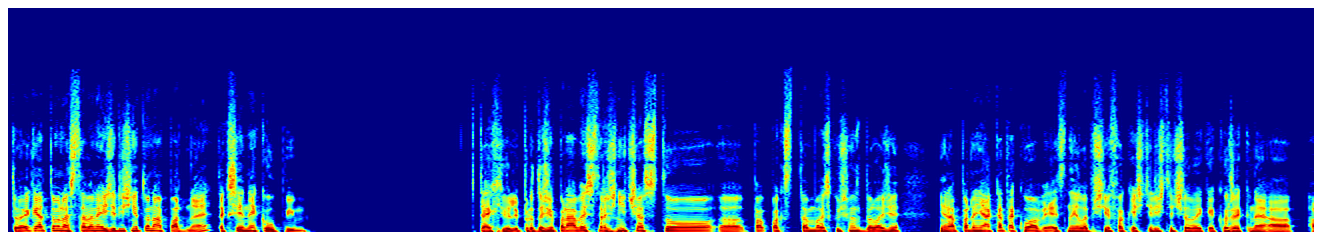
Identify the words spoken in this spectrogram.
to, jak já to mám nastavené, že když mě to napadne, tak si je nekoupím v té chvíli, protože právě strašně mm-hmm. často, uh, pa, pak ta moje zkušenost byla, že mě napadne nějaká taková věc, nejlepší je fakt ještě, když to člověk jako řekne a, a,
